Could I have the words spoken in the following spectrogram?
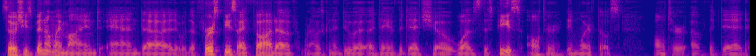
So she's been on my mind, and uh, the first piece I thought of when I was going to do a, a, Day of the Dead show was this piece, Altar de Muertos, Altar of the Dead.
